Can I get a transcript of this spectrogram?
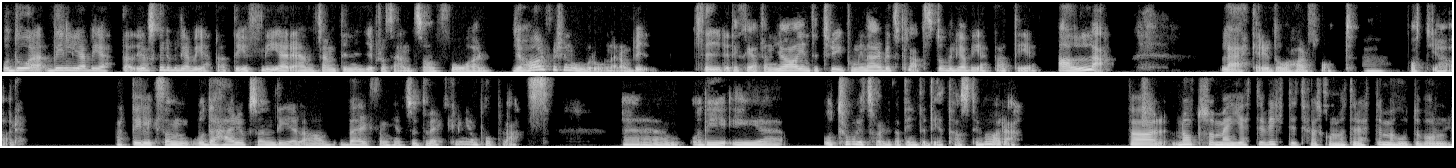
Och då vill jag veta, jag skulle vilja veta att det är fler än 59 procent som får gehör för sin oro när de säger det till chefen. Jag är inte trygg på min arbetsplats. Då vill jag veta att det är alla läkare då har fått, mm. fått gehör. Att det är liksom, och det här är också en del av verksamhetsutvecklingen på plats. Um, och det är otroligt sorgligt att inte det tas tillvara. För något som är jätteviktigt för att komma till rätta med hot och våld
